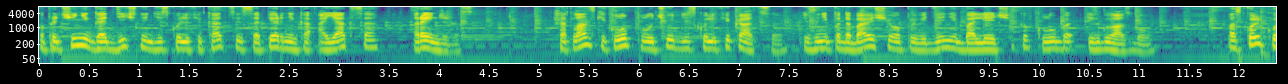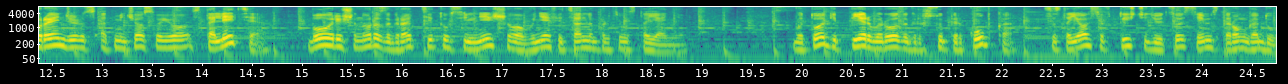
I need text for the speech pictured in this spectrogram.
по причине годичной дисквалификации соперника Аякса Рейнджерс. Шотландский клуб получил дисквалификацию из-за неподобающего поведения болельщиков клуба из Глазгоу. Поскольку Рейнджерс отмечал свое столетие, было решено разыграть титул сильнейшего в неофициальном противостоянии. В итоге первый розыгрыш Суперкубка состоялся в 1972 году.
